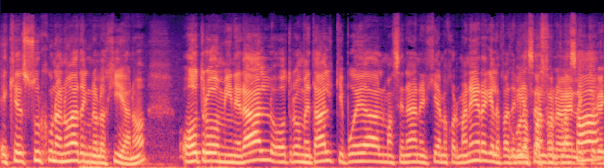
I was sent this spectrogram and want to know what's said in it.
es que surge una nueva tecnología, ¿no? Otro mineral, otro metal que pueda almacenar energía de mejor manera, que las baterías sean reemplazadas.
